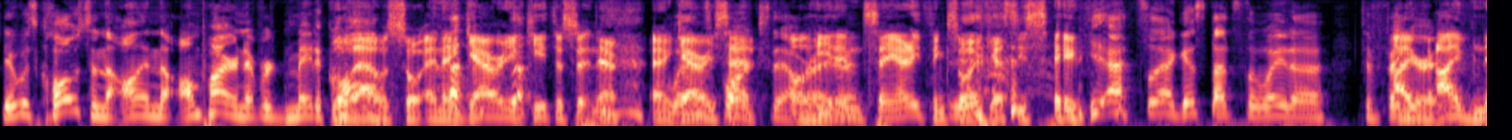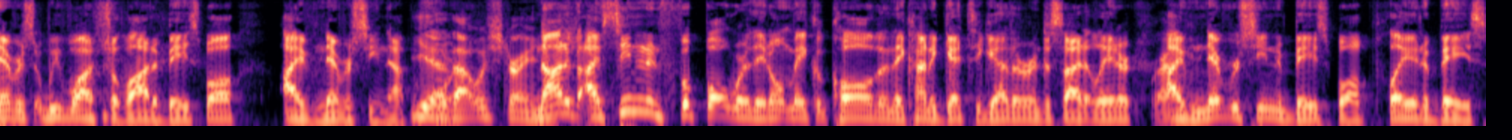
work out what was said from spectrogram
It was close, and the uh, and the umpire never made a call. Well, that was so. And then Gary and Keith are sitting there, and Gary said, "Well, he didn't say anything, so I guess he's safe." yeah, so I guess that's the way to to figure I've, it. I've never. We've watched a lot of baseball. I've never seen that before. Yeah, that was strange. Not. I've seen it in football where they don't make a call, then they kind of get together and decide it later. Right. I've never seen in baseball play at a base,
